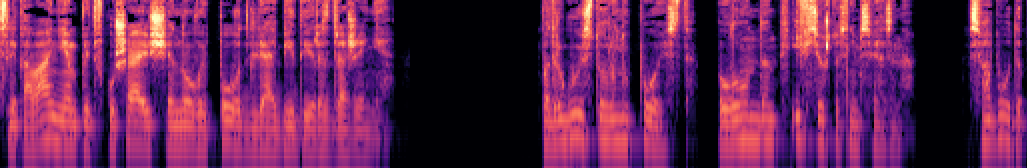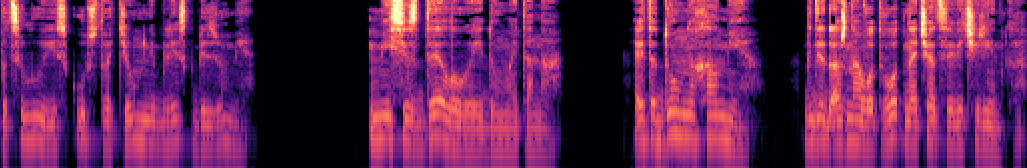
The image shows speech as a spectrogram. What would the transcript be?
с ликованием предвкушающая новый повод для обиды и раздражения. По другую сторону поезд, Лондон и все, что с ним связано. Свобода, поцелуи, искусство, темный блеск безумия. «Миссис Дэллоуэй», — думает она, — «это дом на холме, где должна вот-вот начаться вечеринка.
